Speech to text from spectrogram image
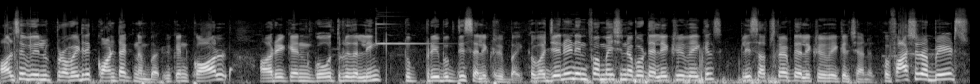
Also, we will provide the contact number. You can call or you can go through the link to pre-book this electric bike. So for genuine information about electric vehicles, please subscribe to electric vehicle channel. For faster updates,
